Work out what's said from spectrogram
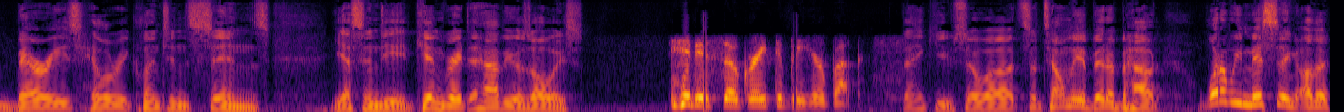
Buries Hillary Clinton's Sins. Yes, indeed. Kim, great to have you as always. It is so great to be here, Buck. Thank you. So, uh, so tell me a bit about what are we missing? Other,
